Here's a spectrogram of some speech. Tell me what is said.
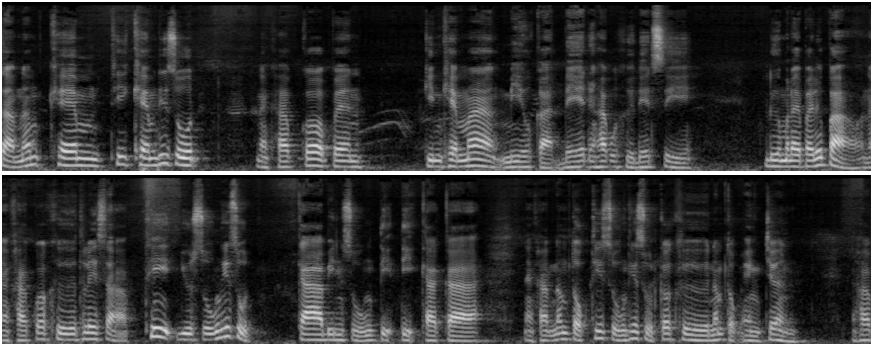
สาบน้ำเค็มที่เค็มที่สุดนะครับ ก็เป็นกินเค็มมากมีโอกาสเดทนะครับก็คือเดทซีลืมอะไรไปหรือเปล่านะครับ ก็คือทะเลสาบที่อยู่สูงที่สุดกาบินสูงติติกากานะครับน้ำตกที่สูงที่สุดก็คือน้ำตกแองเจิลนะครับ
